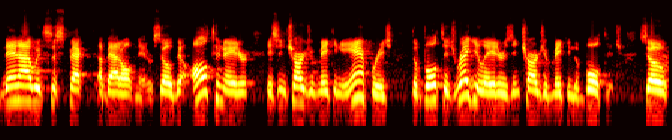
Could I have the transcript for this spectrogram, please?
then I would suspect a bad alternator. So the alternator is in charge of making the amperage. The voltage regulator is in charge of making the voltage. So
